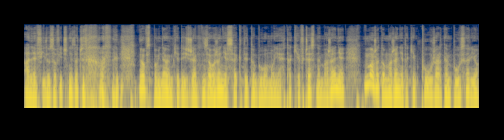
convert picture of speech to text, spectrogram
Ale filozoficznie zaczynamy. No, wspominałem kiedyś, że założenie sekty to było moje takie wczesne marzenie. Może to marzenie takie pół żartem, pół serio.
